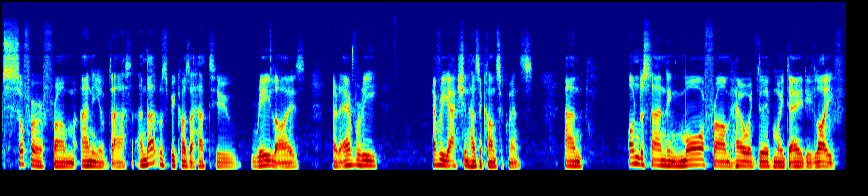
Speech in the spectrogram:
suffer from any of that. And that was because I had to realize that every every action has a consequence. And understanding more from how I live my daily life,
